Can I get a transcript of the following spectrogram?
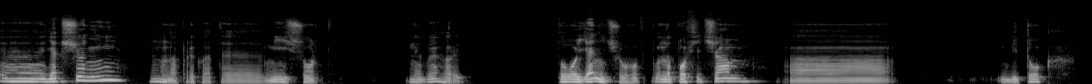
Е, якщо ні, ну, наприклад, е, мій шорт не вигорить, то я нічого. На по фічам а, біток,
